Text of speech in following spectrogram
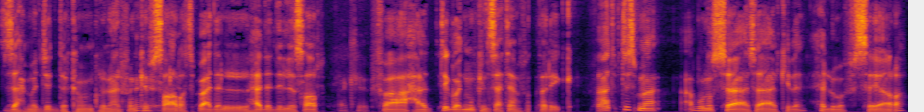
زحمة جدة كمان كلنا عارفين كيف إيه، صارت بعد الهدد اللي صار. أكيد. فحتقعد ممكن ساعتين في الطريق. فأنت بتسمع أبو نص ساعة ساعة كذا حلوة في السيارة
